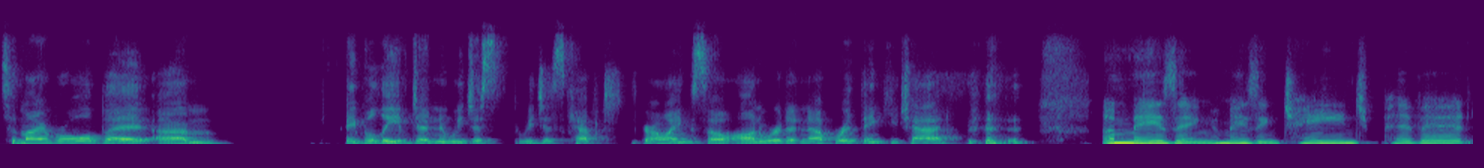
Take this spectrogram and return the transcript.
to my role but um they believed in and we just we just kept growing so onward and upward thank you chad amazing amazing change pivot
